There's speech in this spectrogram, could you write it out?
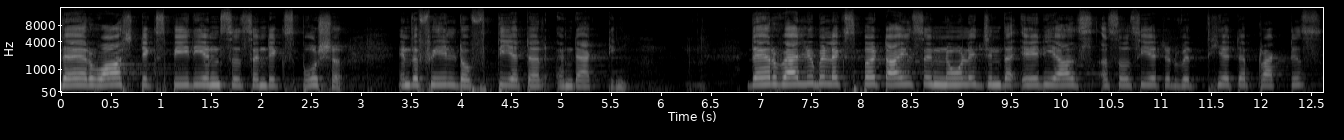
their vast experiences and exposure in the field of theatre and acting. Their valuable expertise and knowledge in the areas associated with theatre practice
